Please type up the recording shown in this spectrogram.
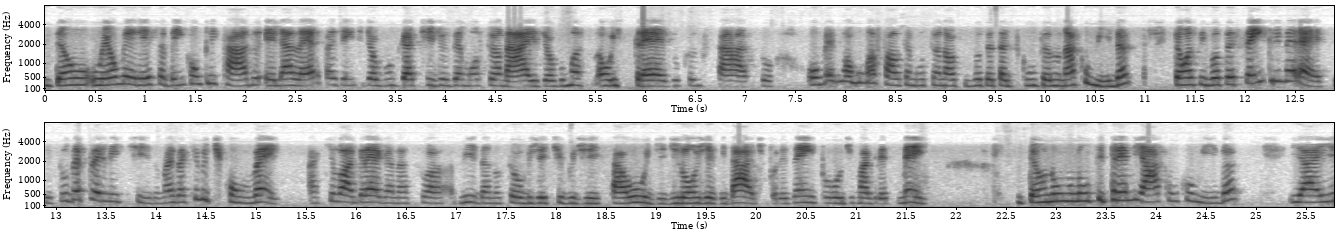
Então, o eu mereço é bem complicado, ele alerta a gente de alguns gatilhos emocionais, de algumas, o estresse, o cansaço, ou mesmo alguma falta emocional que você está descontando na comida. Então, assim, você sempre merece, tudo é permitido, mas aquilo te convém, aquilo agrega na sua vida, no seu objetivo de saúde, de longevidade, por exemplo, ou de emagrecimento. Então, não, não se premiar com comida. E aí,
